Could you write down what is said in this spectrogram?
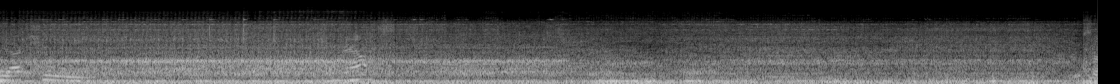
the actual mounts So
